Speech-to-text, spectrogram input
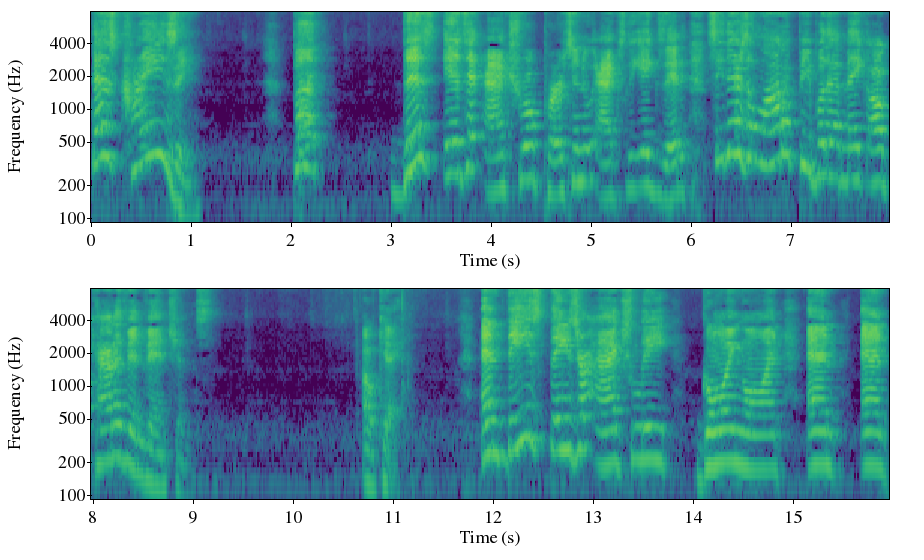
That's crazy. But this is an actual person who actually existed. See, there's a lot of people that make all kind of inventions. Okay. And these things are actually going on and and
